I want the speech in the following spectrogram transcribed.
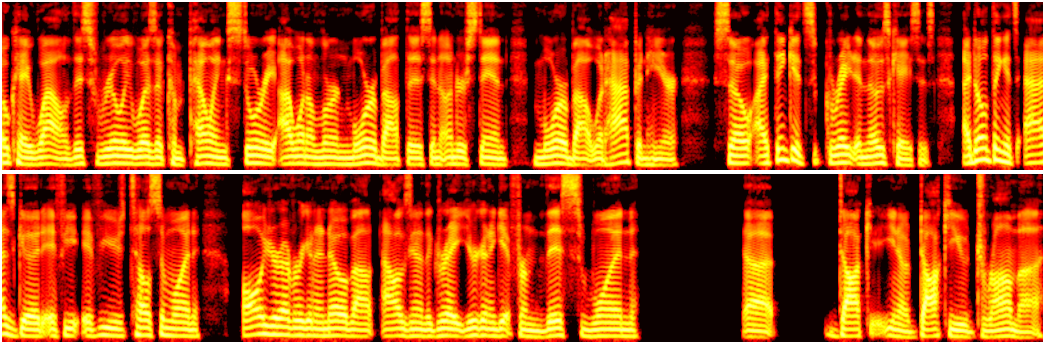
okay, wow, this really was a compelling story. I want to learn more about this and understand more about what happened here. So I think it's great in those cases. I don't think it's as good if you if you tell someone all you're ever going to know about Alexander the Great, you're going to get from this one uh doc, you know, docu drama.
